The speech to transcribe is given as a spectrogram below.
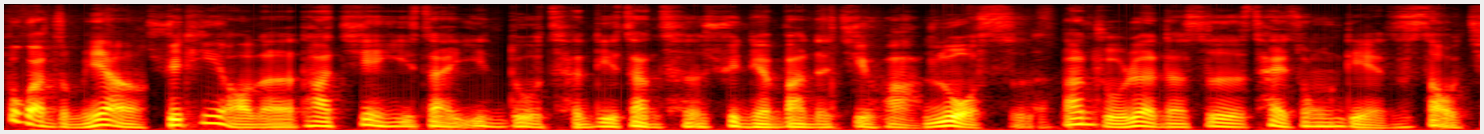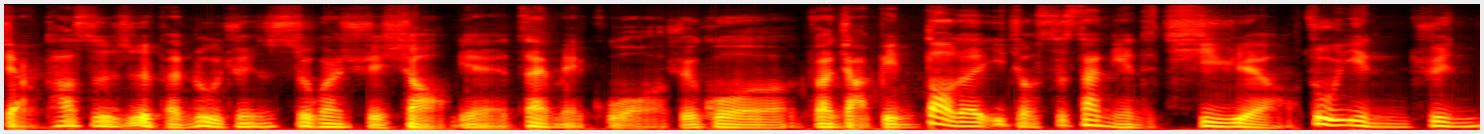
不管怎么样，徐廷尧呢，他建议在印度成立战车训练班的计划落实了。班主任呢是蔡宗廉少将，他是日本陆军士官学校，也在美国学过装甲兵。到了一九四三年的七月啊，驻印军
